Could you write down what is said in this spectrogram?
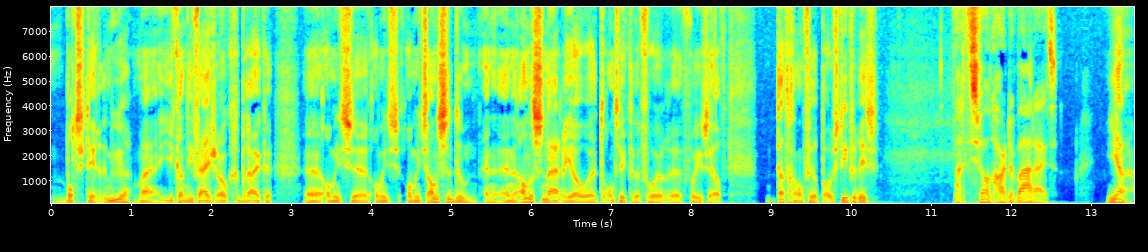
bots je tegen de muur. Maar je kan die vijf jaar ook gebruiken om, iets, om, iets, om iets anders te doen. En, en een ander scenario te ontwikkelen voor, voor jezelf. Dat gewoon veel positiever is. Maar het is wel een harde waarheid. Ja,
